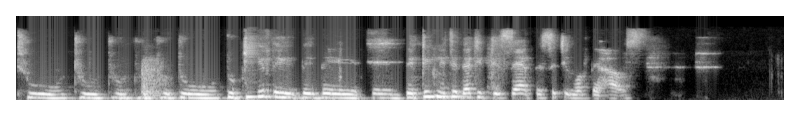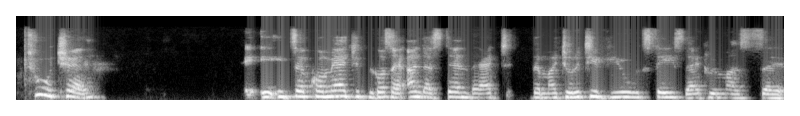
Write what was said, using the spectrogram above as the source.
to to to to to, to give the the, the, the, the dignity that it deserves the sitting of the house. Two, Chair, it's a comment because I understand that the majority view says that we must uh,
